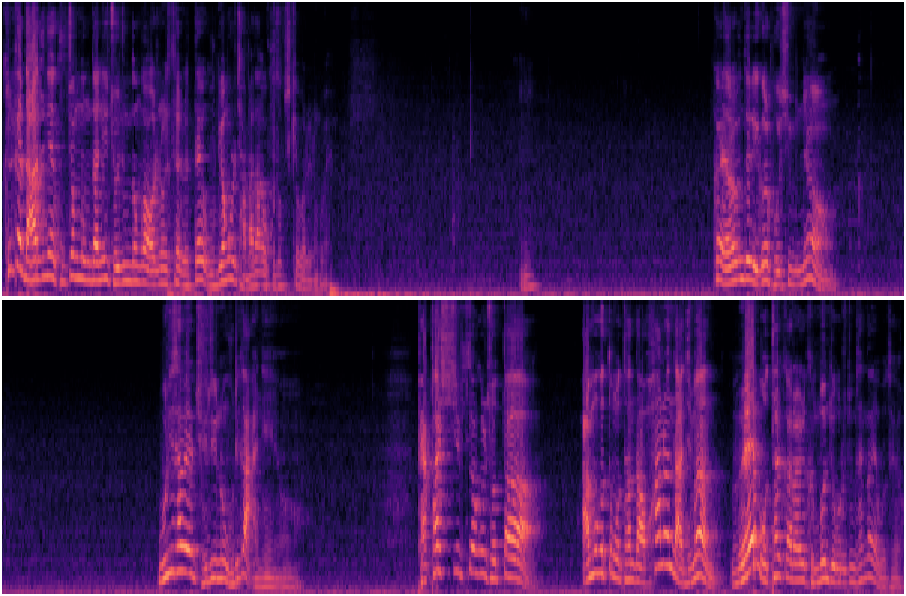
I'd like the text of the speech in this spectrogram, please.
그러니까 나중에 국정농단이 조중동과 언론을 세울 때 우병우를 잡아다가 구속시켜버리는 거예요. 그러니까 여러분들이 이걸 보시면요. 우리 사회의 주류는 우리가 아니에요. 180석을 줬다. 아무것도 못한다. 화는 나지만 왜 못할까를 근본적으로 좀 생각해 보세요.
